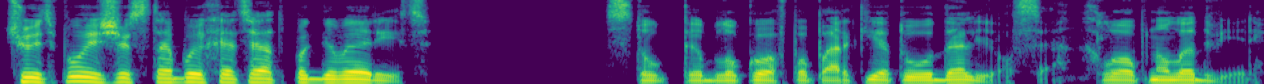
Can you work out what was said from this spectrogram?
Чуть позже с тобой хотят поговорить». Стук каблуков по паркету удалился, хлопнула дверь.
